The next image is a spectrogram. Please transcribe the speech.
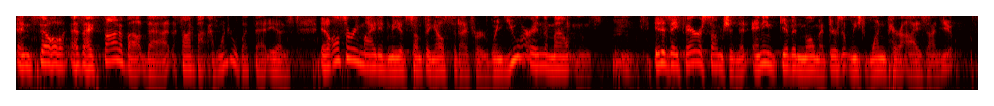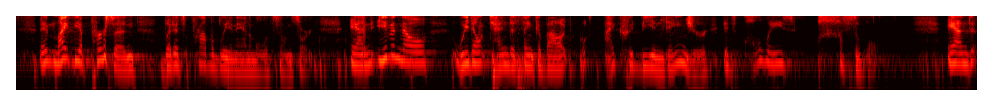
And so, as I thought about that, I thought about, I wonder what that is. It also reminded me of something else that I've heard. When you are in the mountains, it is a fair assumption that any given moment there's at least one pair of eyes on you. It might be a person, but it's probably an animal of some sort. And even though we don't tend to think about, well, I could be in danger, it's always possible. And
